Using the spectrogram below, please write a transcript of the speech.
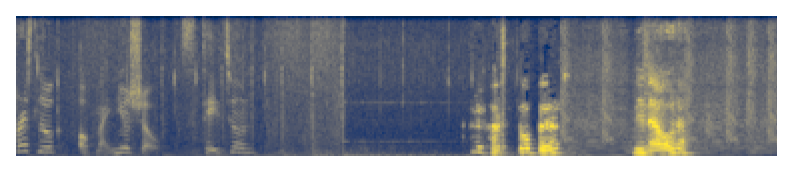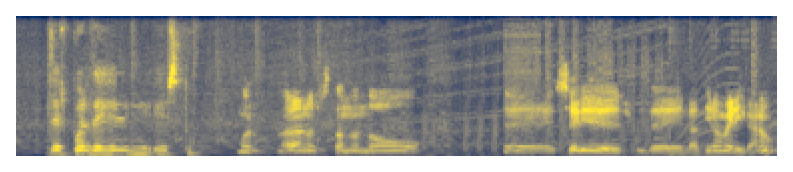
first look of my new show. Stay tuned. El Heartstopper viene ahora. Después de esto. Bueno, ahora nos están dando eh, series de Latinoamérica, ¿no?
